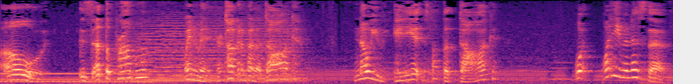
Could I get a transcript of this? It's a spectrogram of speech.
Oh, is that the problem? Wait a minute, you're talking about a dog? No, you idiot, it's not the dog. What what even is that?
